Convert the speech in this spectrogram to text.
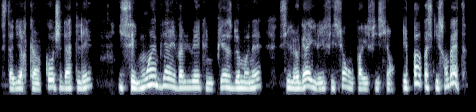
C'est-à-dire qu'un coach d'athlète, il sait moins bien évaluer qu'une pièce de monnaie si le gars il est efficient ou pas efficient. Et pas parce qu'ils sont bêtes,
